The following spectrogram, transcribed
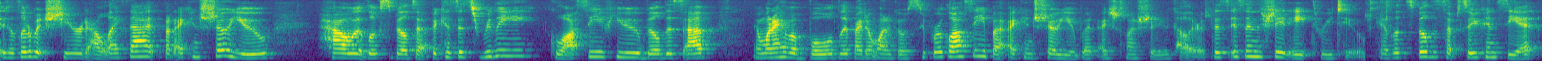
a little bit sheared out like that, but I can show you how it looks built up because it's really glossy if you build this up. And when I have a bold lip, I don't want to go super glossy, but I can show you, but I just want to show you the colors. This is in the shade 832. Okay, let's build this up so you can see it.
